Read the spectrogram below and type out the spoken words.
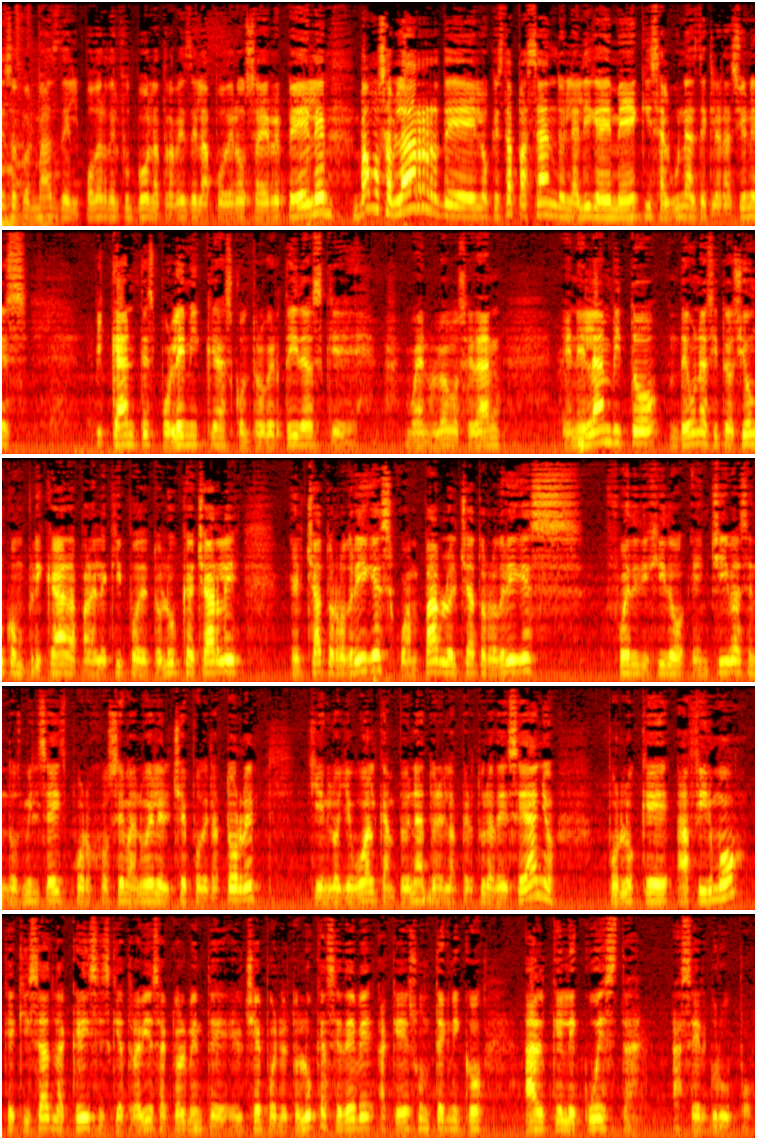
Regreso con más del poder del fútbol a través de la poderosa RPL. Vamos a hablar de lo que está pasando en la Liga MX, algunas declaraciones picantes, polémicas, controvertidas que, bueno, luego se dan en el ámbito de una situación complicada para el equipo de Toluca. Charlie, el Chato Rodríguez, Juan Pablo el Chato Rodríguez, fue dirigido en Chivas en 2006 por José Manuel el Chepo de la Torre, quien lo llevó al campeonato en la apertura de ese año por lo que afirmó que quizás la crisis que atraviesa actualmente el Chepo en el Toluca se debe a que es un técnico al que le cuesta hacer grupo.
